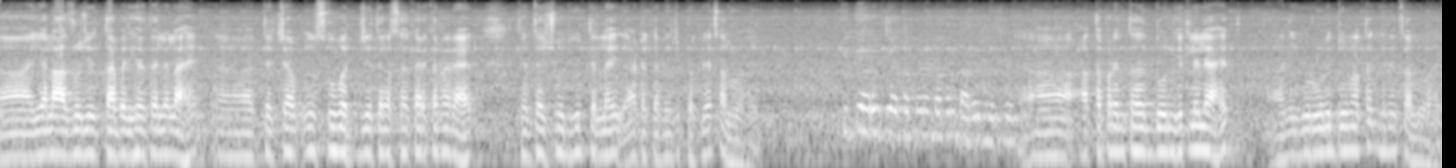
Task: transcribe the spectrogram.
याला आज रोजी ताब्यात घेण्यात आलेलं आहे त्याच्यासोबत जे त्याला सहकार्य करणारे आहेत त्यांचा शोध घेऊन त्यालाही अटक करण्याची प्रक्रिया चालू आहे. किती आरोपी आतापर्यंत आपण ताब्यात घेतले? आतापर्यंत दोन घेतलेले आहेत आणि उर्वरित दोन आता घेणे चालू आहे.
